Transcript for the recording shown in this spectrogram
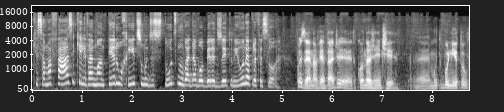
que isso é uma fase que ele vai manter o ritmo de estudos, não vai dar bobeira de jeito nenhum, né, professor? Pois é, na verdade, quando a gente. É muito bonito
